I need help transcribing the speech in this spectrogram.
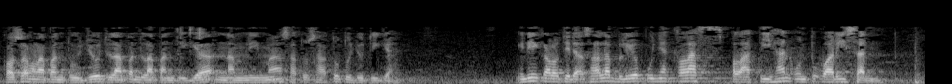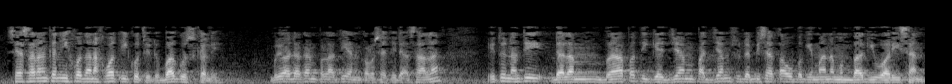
087 883 65 1173 Ini kalau tidak salah beliau punya kelas pelatihan untuk warisan. Saya sarankan ikhwan dan akhwat ikut itu, bagus sekali. Beliau adakan pelatihan. Kalau saya tidak salah, itu nanti dalam berapa tiga jam, empat jam sudah bisa tahu bagaimana membagi warisan.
